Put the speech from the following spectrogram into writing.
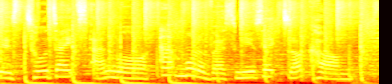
Mixes, tour dates, and more at monoversemusic.com.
